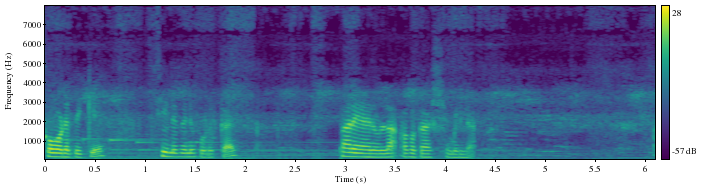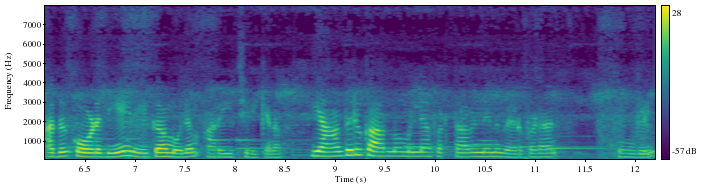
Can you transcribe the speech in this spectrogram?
കോടതിക്ക് ചിലവിന് കൊടുക്കാൻ പറയാനുള്ള അവകാശമില്ല. അത് കോടതിയെ രേഖാമൂലം അറിയിച്ചിരിക്കണം. യാതൊരു കാരണവുമില്ല ഭർത്താവിൽ നിന്ന് വേർപെടാൻ എങ്കിൽ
